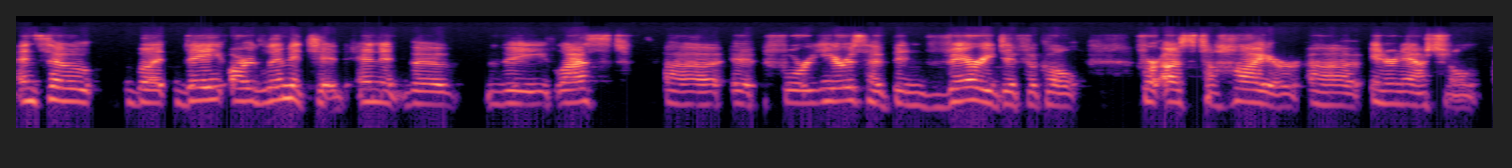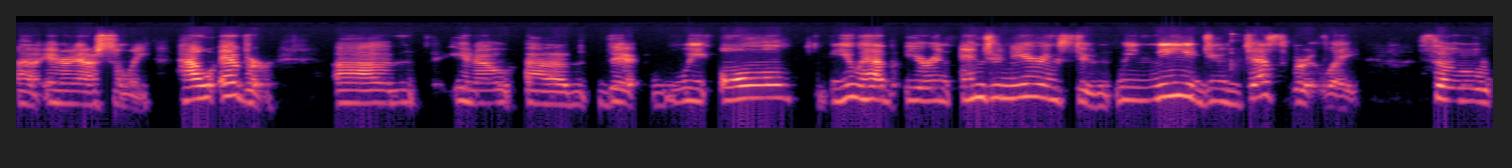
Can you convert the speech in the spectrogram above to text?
And so but they are limited. And the, the last uh, four years have been very difficult for us to hire uh, international, uh, internationally. However, um, you know, um, there, we all, you have, you're an engineering student. We need you desperately. So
